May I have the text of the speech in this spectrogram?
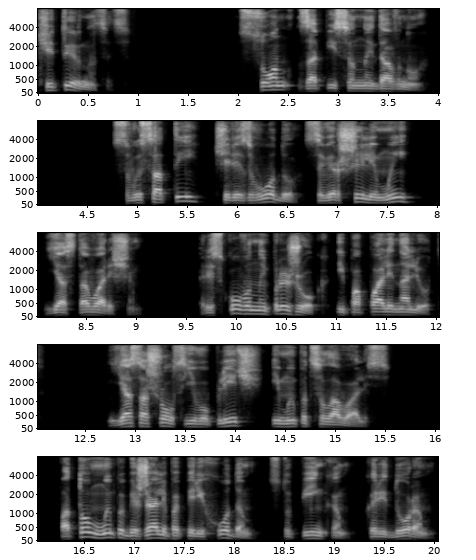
14. Сон, записанный давно. С высоты, через воду, совершили мы, я с товарищем, рискованный прыжок и попали на лед. Я сошел с его плеч, и мы поцеловались. Потом мы побежали по переходам, ступенькам, коридорам,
